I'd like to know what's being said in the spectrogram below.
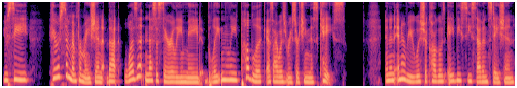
You see, here's some information that wasn't necessarily made blatantly public as I was researching this case. In an interview with Chicago's ABC 7 station,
